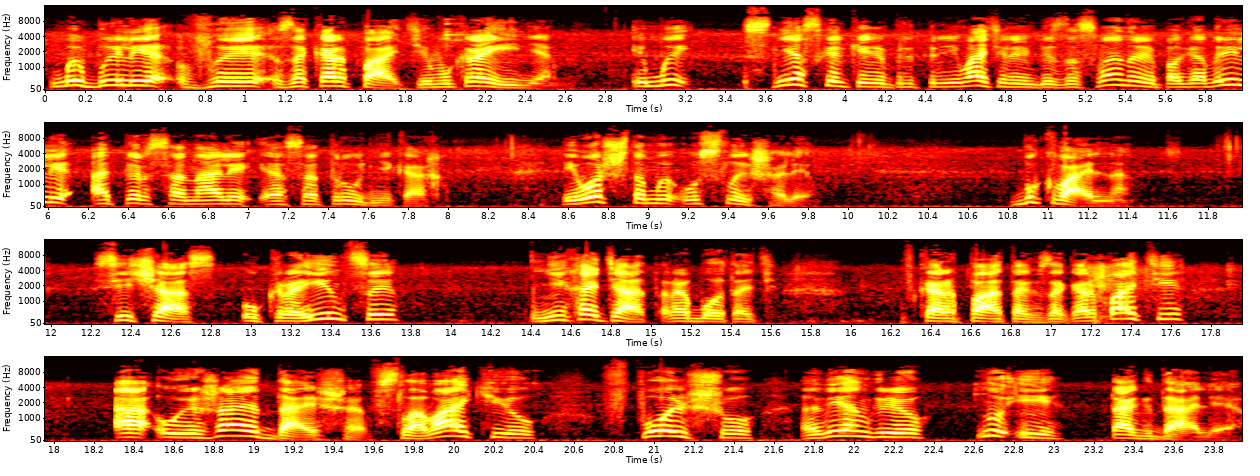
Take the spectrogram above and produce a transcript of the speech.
мы были в Закарпатье, в Украине. И мы с несколькими предпринимателями, бизнесменами поговорили о персонале и о сотрудниках. И вот что мы услышали. Буквально. Сейчас украинцы не хотят работать в Карпатах, в Закарпатье, а уезжают дальше, в Словакию, в Польшу, в Венгрию, ну и так далее.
